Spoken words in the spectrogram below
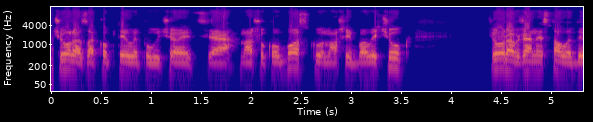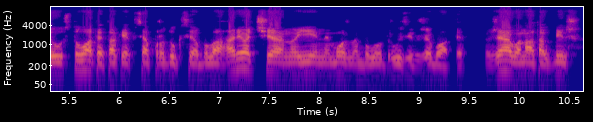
Вчора закоптили, виходить, нашу ковбаску, наш баличок. Вчора вже не стали дегустувати, так як вся продукція була гаряча, але її не можна було, друзі, вживати. Вже вона так більш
